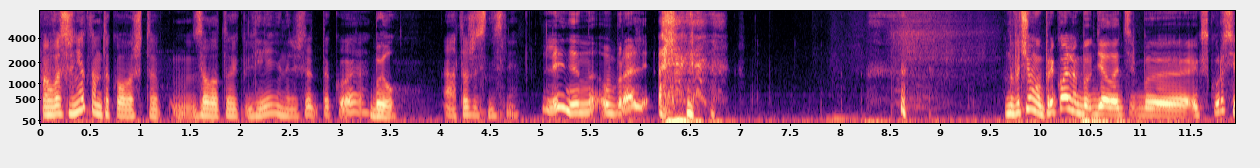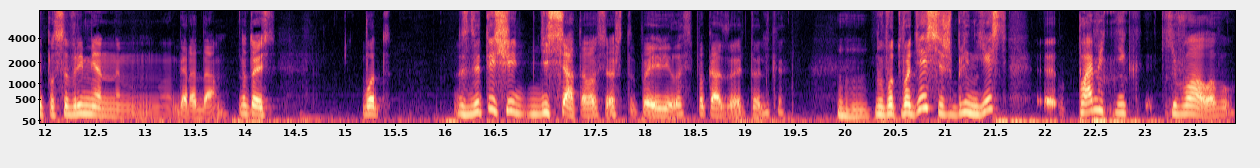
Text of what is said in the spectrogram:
А У вас же нет там такого, что золотой Ленин или что-то такое? Был. А, тоже снесли. Ленина убрали. Ну почему? Прикольно бы делать бы экскурсии по современным городам. Ну то есть, вот с 2010-го все, что появилось, показывать только. Мгм. Ну вот в Одессе же, блин, есть э, памятник Кивалову.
